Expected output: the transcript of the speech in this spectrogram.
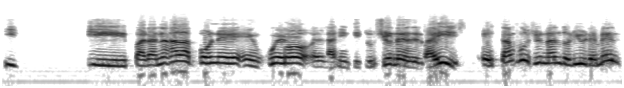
y, y para nada pone en juego las instituciones del país. Están funcionando libremente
